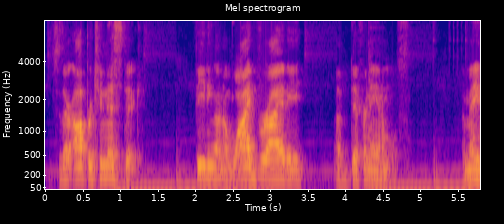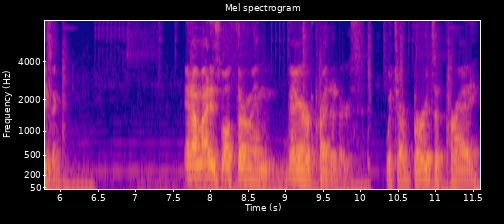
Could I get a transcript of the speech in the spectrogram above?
So they're opportunistic, feeding on a wide variety of different animals. Amazing. And I might as well throw in their predators, which are birds of prey,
